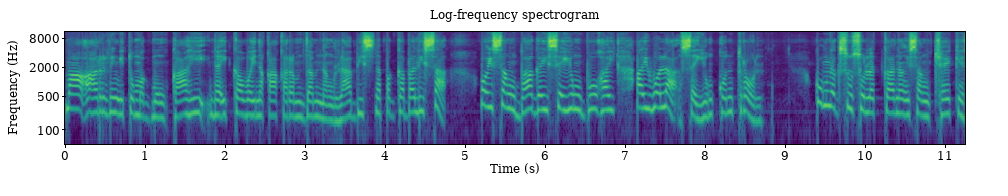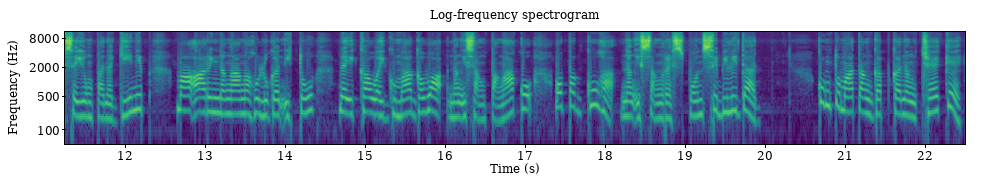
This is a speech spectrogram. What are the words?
Maaari ring itong magmungkahi na ikaw ay nakakaramdam ng labis na pagkabalisa o isang bagay sa iyong buhay ay wala sa iyong kontrol. Kung nagsusulat ka ng isang tseke sa iyong panaginip, maaaring nangangahulugan ito na ikaw ay gumagawa ng isang pangako o pagkuha ng isang responsibilidad. Kung tumatanggap ka ng tseke,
